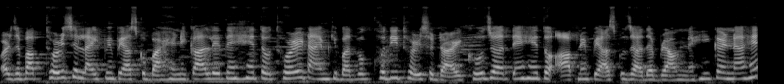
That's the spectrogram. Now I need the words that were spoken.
और जब आप थोड़ी से लाइट में प्याज को बाहर निकाल देते हैं तो थोड़े टाइम के बाद वो खुद ही थोड़े से डार्क हो जाते हैं तो आपने प्याज को ज़्यादा ब्राउन नहीं करना है।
